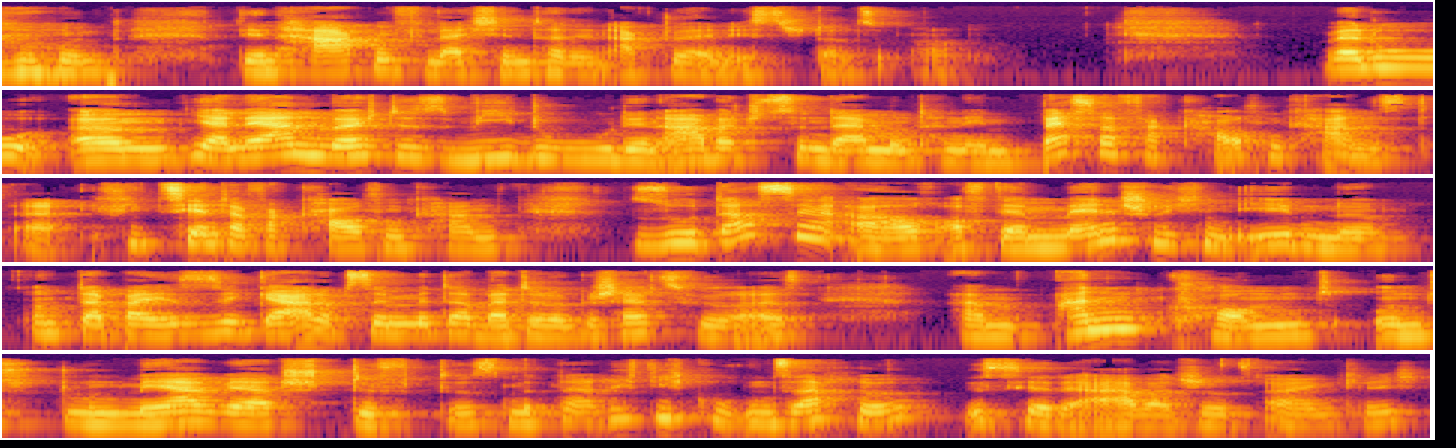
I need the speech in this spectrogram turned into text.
und den Haken vielleicht hinter den aktuellen Iststand zu machen. Wenn du ähm, ja lernen möchtest, wie du den Arbeitsschutz in deinem Unternehmen besser verkaufen kannst, äh, effizienter verkaufen kannst, so dass er auch auf der menschlichen Ebene und dabei ist es egal, ob es der Mitarbeiter oder Geschäftsführer ist, ähm, ankommt und du einen Mehrwert stiftest mit einer richtig guten Sache, ist ja der Arbeitsschutz eigentlich,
